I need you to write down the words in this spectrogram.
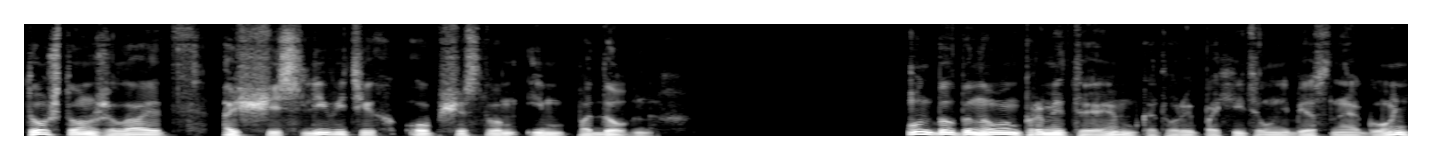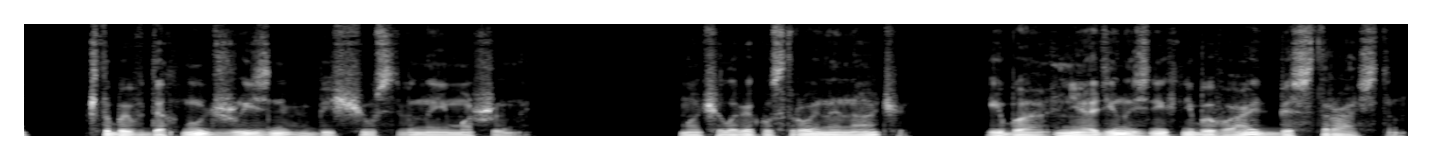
то, что он желает осчастливить их обществом им подобных. Он был бы новым Прометеем, который похитил небесный огонь чтобы вдохнуть жизнь в бесчувственные машины. Но человек устроен иначе, ибо ни один из них не бывает бесстрастен.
